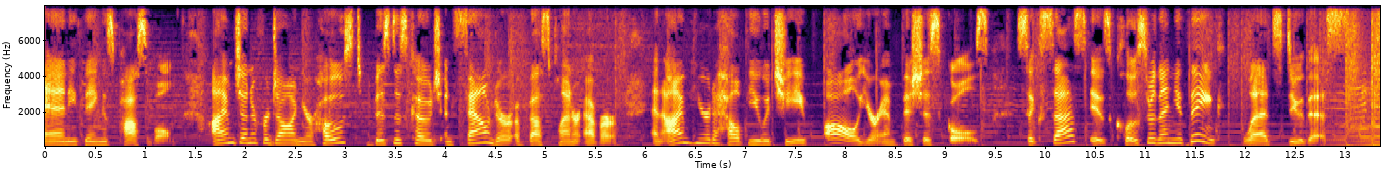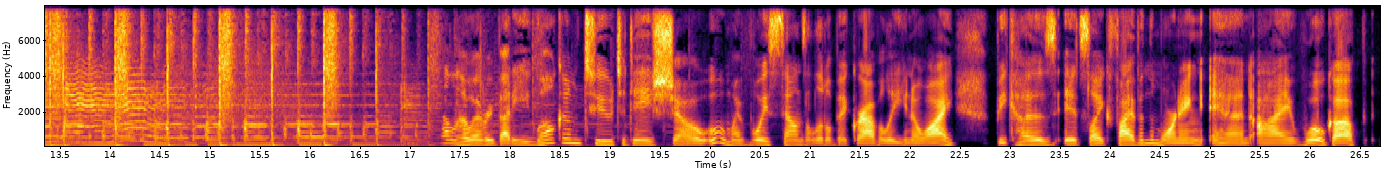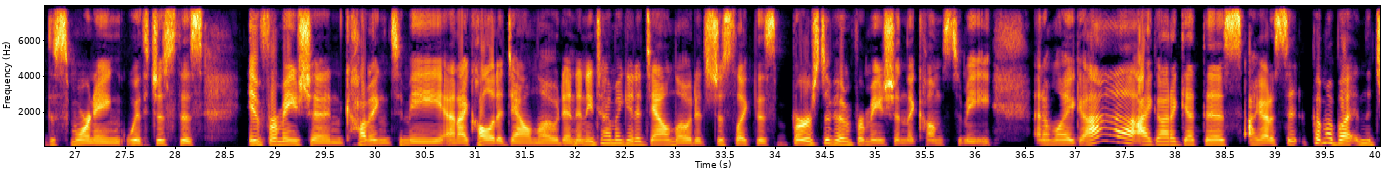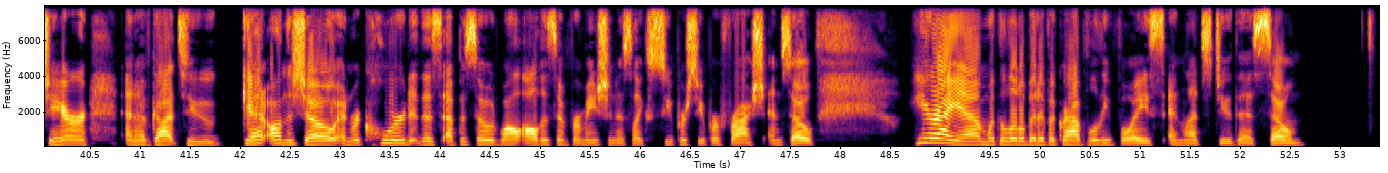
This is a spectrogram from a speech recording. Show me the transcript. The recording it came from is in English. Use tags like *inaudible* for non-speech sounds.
anything is possible. I'm Jennifer Dawn, your host, business coach, and founder of Best Planner Ever, and I'm here to help you achieve all your ambitious goals. Success is closer than you think. Let's do this. Hello, everybody. Welcome to today's show. Oh, my voice sounds a little bit gravelly. You know why? Because it's like five in the morning, and I woke up this morning with just this information coming to me and I call it a download. And anytime I get a download, it's just like this burst of information that comes to me. And I'm like, ah, I got to get this. I got to sit, put my butt in the chair, and I've got to get on the show and record this episode while all this information is like super, super fresh. And so here I am with a little bit of a gravelly voice, and let's do this. So,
